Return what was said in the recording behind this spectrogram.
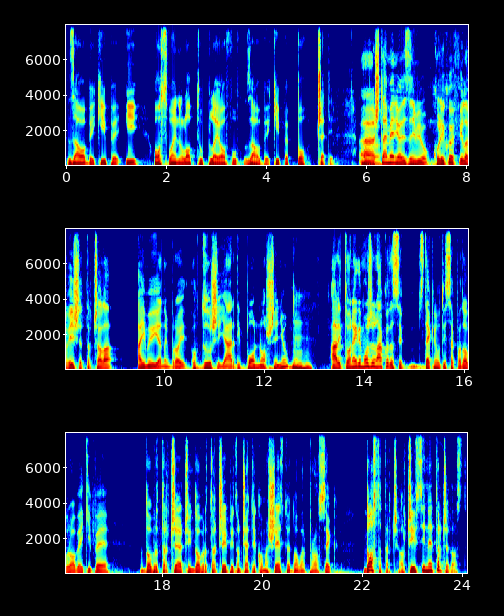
za obe ekipe i osvojene lopte u play-offu za obe ekipe po 4. Uh, šta je meni ovdje zanimljivo? Koliko je Fila više trčala, a imaju jednak broj od duše yardi po nošenju, mm -hmm. Ali to negde može onako da se stekne utisak, pa dobro, obe ekipe dobro trče, a čim dobro trče i pritom 4,6, to je dobar prosek. Dosta trče, ali Chiefsi ne trče dosta.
